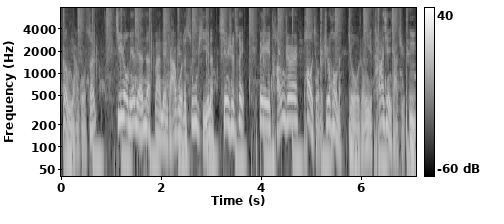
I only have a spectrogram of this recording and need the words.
更压过酸，鸡肉绵绵的，外面炸过的酥皮呢先是脆，被糖汁儿泡久了之后呢就容易塌陷下去。嗯。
